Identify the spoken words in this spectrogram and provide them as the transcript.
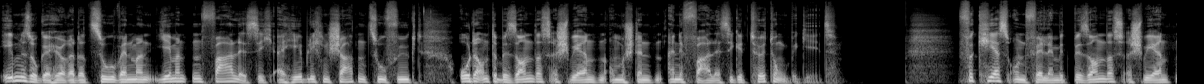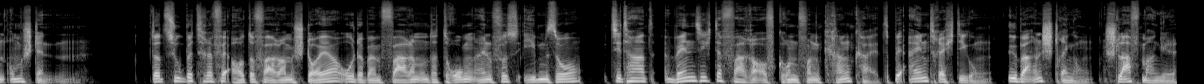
Ebenso gehöre dazu, wenn man jemanden fahrlässig erheblichen Schaden zufügt oder unter besonders erschwerenden Umständen eine Fahr fahrlässige Tötung begeht. Verkehrsunfälle mit besonders erschwerenden Umständen. Dazu betreffe Autofahrer am Steuer oder beim Fahren unter Drogeneinfluss ebenso, Zitat, wenn sich der Fahrer aufgrund von Krankheit, Beeinträchtigung, Überanstrengung, Schlafmangel,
